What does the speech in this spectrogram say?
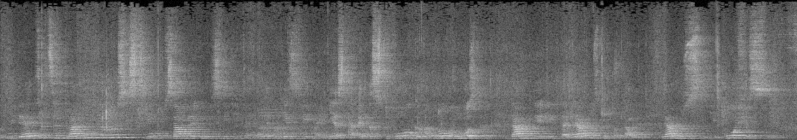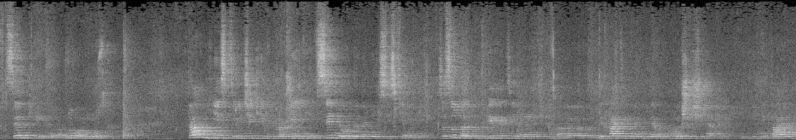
внедряются в центральную нервную систему. Самое уязвимое, уязвимое место – это ствол головного мозга. Там, где и талямус, гипоталямус, гипофиз, в центре головного мозга. Там есть рычаги управления всеми органами и системами. Сосудодвигательные, э, дыхательные нервы, мышечные, генитальные,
